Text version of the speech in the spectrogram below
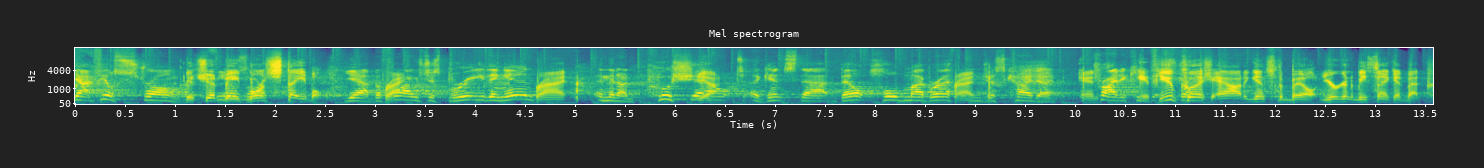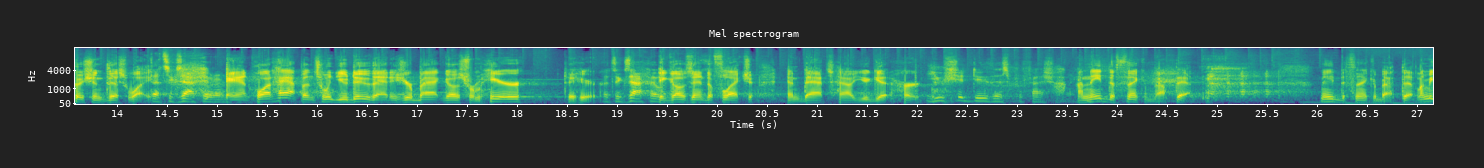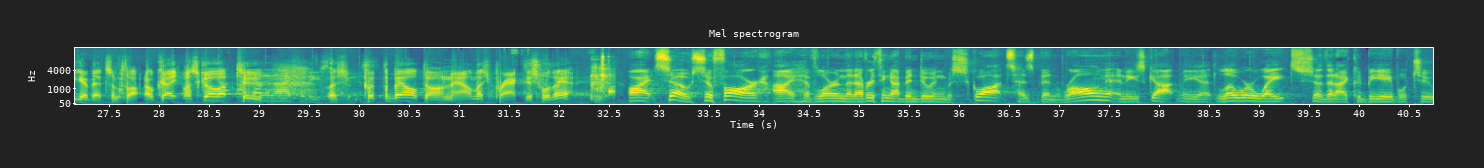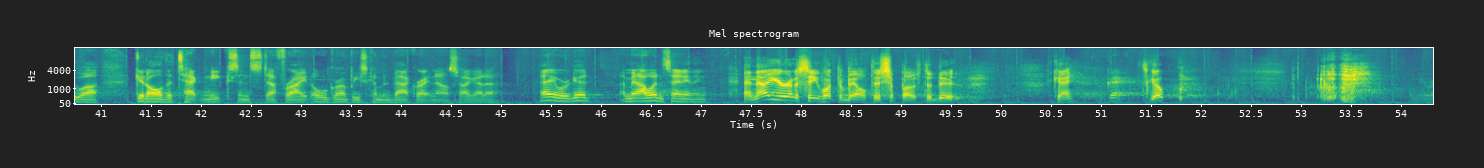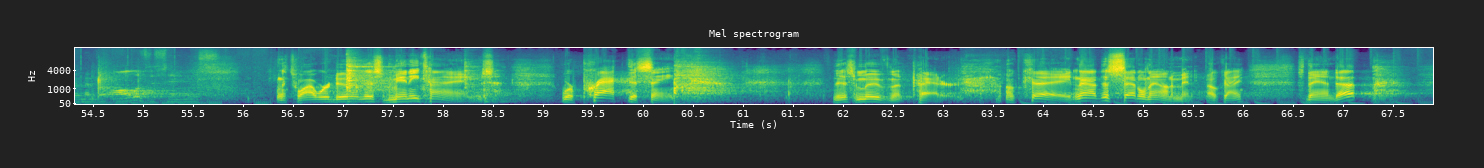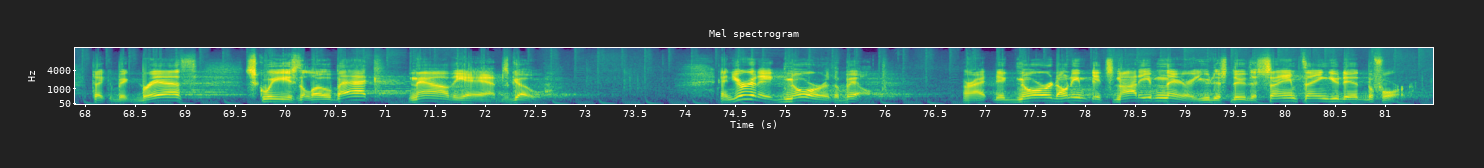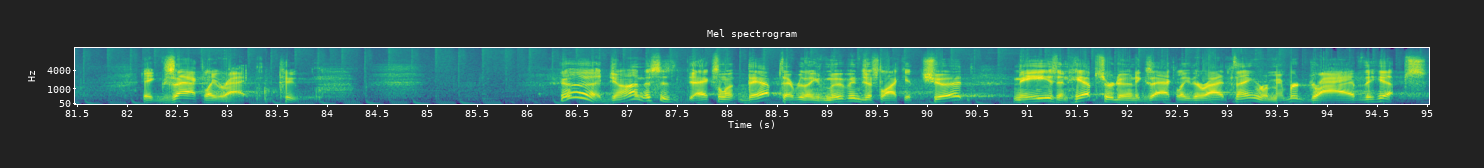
Yeah, I feel stronger. It should be more like- stable. yeah, before Right. I was just breathing in. Right. And then I'd push Yeah. out against that belt, hold my breath, Right. and just kind of try to keep if it you straight. push out against the belt, you're going to be thinking about pushing this way. That's exactly what I'm doing. and what happens when you do that is your back goes from here to here. That's exactly It what goes into flexion, and that's how you get hurt. You should do this professionally. I need to think about that. Need to think about that. Let me give that some thought. Okay, let's go up to. got for these let's things. put the belt on now. and Let's practice with that. All right, so so far I have learned that everything I've been doing with squats has been wrong, and he's got me at lower weights so that I could be able to uh, get all the techniques and stuff right. Old Grumpy's coming back right now, so I gotta. Hey, we're good. I mean, I wouldn't say anything. And now you're going to see what the belt is supposed to do. Okay, Okay. let's go. Let me remember all of the things. That's why we're doing this many times. We're practicing this movement pattern. Okay, now just settle down a minute, okay? Stand up, take a big breath, squeeze the low back, now the abs, go. And you're gonna ignore the belt, all right? Ignore, don't even, it's not even there. You just do the same thing you did before. Exactly right, two. Good, John. This is excellent depth. Everything's moving just like it should. Knees and hips are doing exactly the right thing. Remember, drive the hips.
